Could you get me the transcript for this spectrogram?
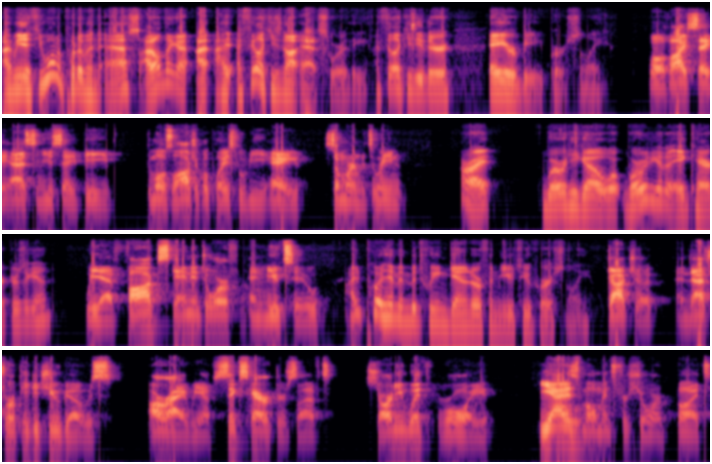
I mean, if you want to put him in S, I don't think I, I I feel like he's not S worthy. I feel like he's either A or B personally. Well, if I say S and you say B, the most logical place would be A, somewhere in between. All right. Where would he go? Where were the other eight characters again? We have Fox, Ganondorf, and Mewtwo. I'd put him in between Ganondorf and Mewtwo personally. Gotcha. And that's where Pikachu goes. All right, we have six characters left, starting with Roy. He had his moments for sure, but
